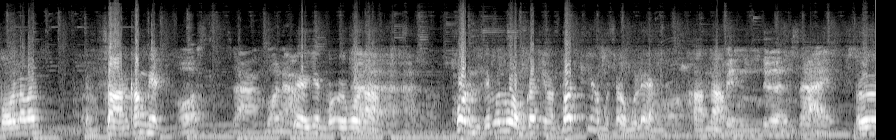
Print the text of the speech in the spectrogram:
บ่บ่แล้วมันสร้างข้าวเมฆอ๋อสร้างบ่อน้ำเคยเห็นบ่เออบ่น้าอ่าอ่าำคนที่มาร่วมกันอยู่บัดยามมื้อเช้ามื้อแลงอาบน้ำเป็นเดินสายเออ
